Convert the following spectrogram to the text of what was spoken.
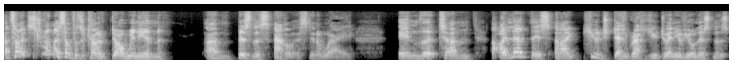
And so I describe myself as a kind of Darwinian um, business analyst in a way, in that um, I learned this, and I huge debt of gratitude to any of your listeners.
